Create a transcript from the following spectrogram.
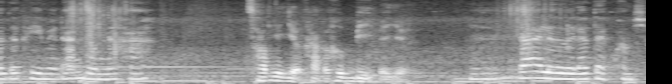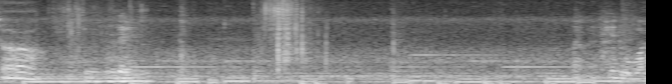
บัตเตอร์ครีมในด้านบนนะคะ ชอบเยอะๆค่ะ ก็คือบีบไปเยอะอืมได้เลยแล้วแต่ความชอบให้ดูว่า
